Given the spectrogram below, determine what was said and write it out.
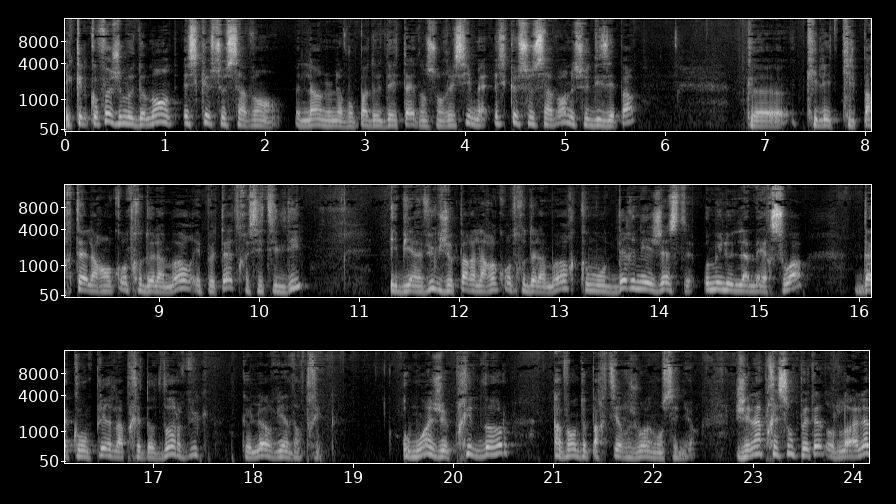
Et quelquefois, je me demande, est-ce que ce savant, là nous n'avons pas de détails dans son récit, mais est-ce que ce savant ne se disait pas, qu'il partait à la rencontre de la mort, et peut-être, s'est-il dit, eh bien, vu que je pars à la rencontre de la mort, que mon dernier geste au milieu de la mer soit d'accomplir la d'Or, vu que l'heure vient d'entrer. Au moins, je prie d'or avant de partir rejoindre mon Seigneur. J'ai l'impression, peut-être, Allah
